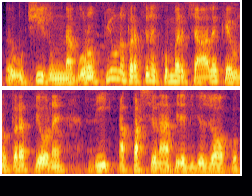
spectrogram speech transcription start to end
eh, ucciso una, più un'operazione commerciale che un'operazione di appassionati del videogioco.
